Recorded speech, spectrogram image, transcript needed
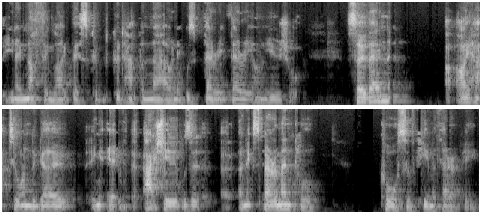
you know nothing like this could could happen now, and it was very very unusual. So then I had to undergo. It, actually, it was a, an experimental course of chemotherapy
